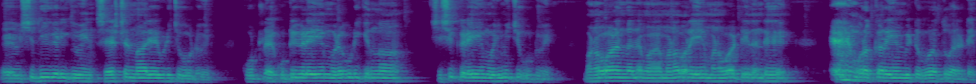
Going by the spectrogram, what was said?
വിശുദ്ധീകരിക്കുവിൻ ശ്രേഷ്ഠന്മാരെ വിളിച്ചു കൂട്ടുവിൻ കൂട്ട് കുട്ടികളെയും മുല കുടിക്കുന്ന ശിശുക്കളെയും ഒരുമിച്ച് കൂട്ടുവിൻ. മണവാളൻ തന്റെ മണവറയും മണവാട്ടി തന്റെ ഉറക്കറയും വിട്ടു പുറത്തു വരട്ടെ.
